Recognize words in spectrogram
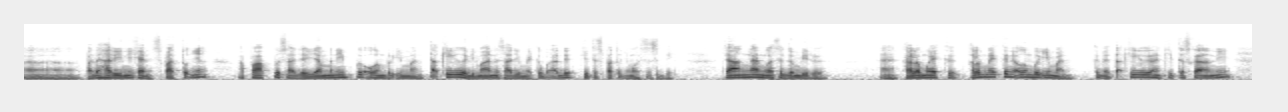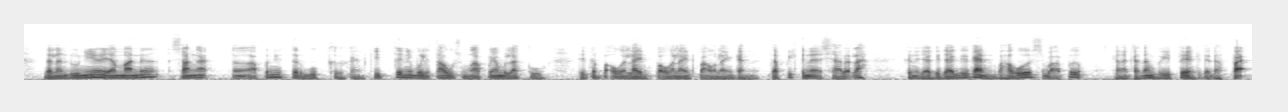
uh, pada hari ini kan sepatutnya apa-apa saja yang menimpa orang beriman tak kira di mana saja mereka berada kita sepatutnya merasa sedih. Jangan merasa gembira. Ha, kalau mereka kalau mereka ni orang beriman kena tak kira kan kita sekarang ni dalam dunia yang mana sangat uh, apa ni terbuka kan. Kita ni boleh tahu semua apa yang berlaku di tempat orang lain tempat orang lain tempat orang lain kan. Tapi kena syarat lah kena jaga-jaga kan bahawa sebab apa? Kadang-kadang berita yang kita dapat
